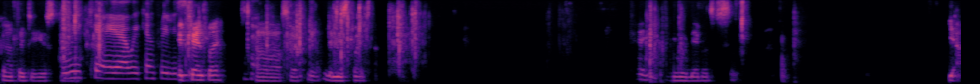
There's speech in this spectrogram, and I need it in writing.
can't try to use. We can, yeah, we can't really. You can't try. Oh, sorry. Yeah, let me try it. Okay, you will be able to see. Yeah.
